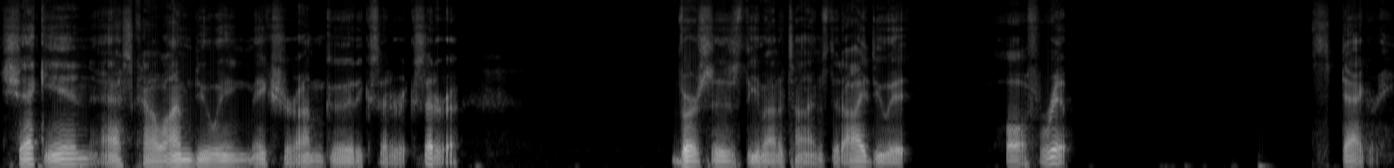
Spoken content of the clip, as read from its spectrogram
check in, ask how I'm doing, make sure I'm good, etc., etc., versus the amount of times that I do it off rip. Staggering.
